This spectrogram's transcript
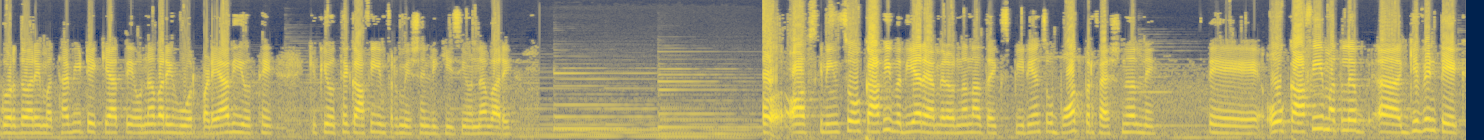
ਗੁਰਦੁਆਰੇ ਮੱਥਾ ਵੀ ਟੇਕਿਆ ਤੇ ਉਹਨਾਂ ਬਾਰੇ ਹੋਰ ਪੜਿਆ ਵੀ ਉੱਥੇ ਕਿਉਂਕਿ ਉੱਥੇ ਕਾਫੀ ਇਨਫੋਰਮੇਸ਼ਨ ਲਿਖੀ ਸੀ ਉਹਨਾਂ ਬਾਰੇ। ਆਫ ਸਕਰੀਨ ਸੋ ਕਾਫੀ ਵਧੀਆ ਰਿਹਾ ਮੇਰਾ ਉਹਨਾਂ ਨਾਲ ਦਾ ਐਕਸਪੀਰੀਅੰਸ ਉਹ ਬਹੁਤ ਪ੍ਰੋਫੈਸ਼ਨਲ ਨੇ। ਤੇ ਉਹ ਕਾਫੀ ਮਤਲਬ ਗਿਵ ਐਂਡ ਟੇਕ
